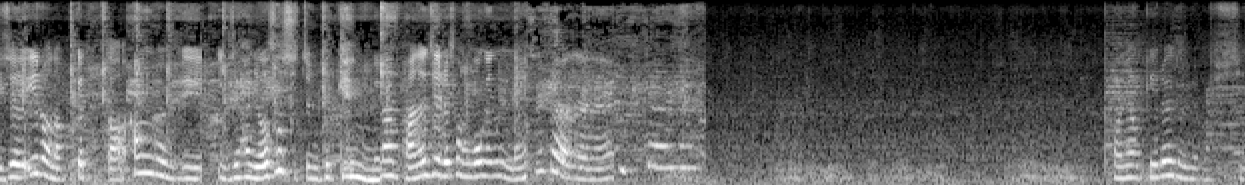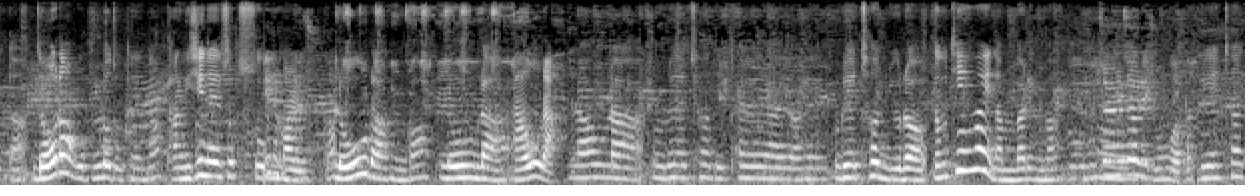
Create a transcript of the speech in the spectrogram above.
이제 일어났겠다. 한국이 이제 한 6시쯤 됐겠네. 난 바느질에 성공했네. 씻어야 되네. 번역기를 돌려봅시다. 너라고 불러도 되나? 당신의 숙소. 이름 알려줄까? 로우라인가? 로우라. 라우라. 라우라. 우리의 첫 이탈리아 여행. 우리의 첫 유럽. 너무 TMI 남발인가? 구구절절이 좋은 것 같다. 우리의 첫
